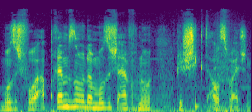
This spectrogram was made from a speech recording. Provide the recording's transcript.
Muss ich vorher abbremsen oder muss ich einfach nur geschickt ausweichen?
